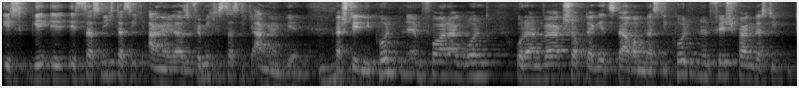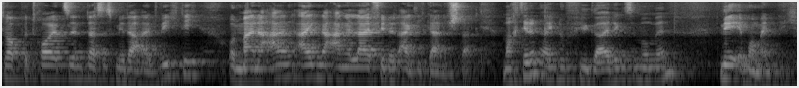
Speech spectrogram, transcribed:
ist, ist das nicht, dass ich angel. Also für mich ist das nicht angeln gehen. Mhm. Da stehen die Kunden im Vordergrund oder ein Workshop, da geht es darum, dass die Kunden einen Fisch fangen, dass die top betreut sind. Das ist mir da halt wichtig. Und meine eigene Angelei findet eigentlich gar nicht statt. Macht ihr denn eigentlich noch viel Guidings im Moment? Nee, im Moment nicht.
